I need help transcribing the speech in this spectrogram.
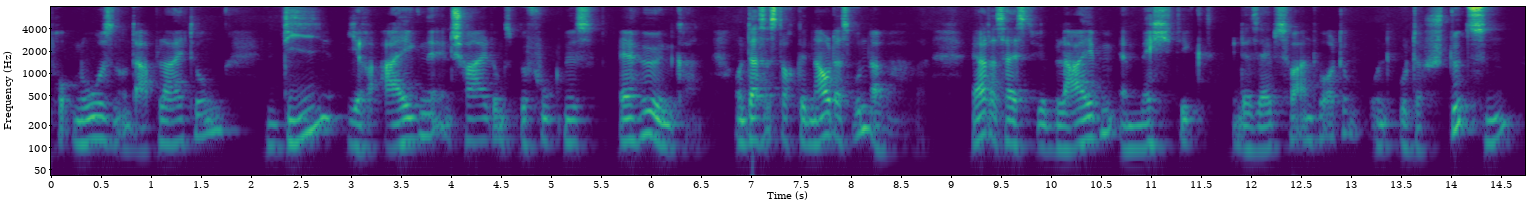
Prognosen und Ableitungen, die ihre eigene Entscheidungsbefugnis erhöhen kann. Und das ist doch genau das Wunderbare. Ja, das heißt, wir bleiben ermächtigt in der Selbstverantwortung und unterstützen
